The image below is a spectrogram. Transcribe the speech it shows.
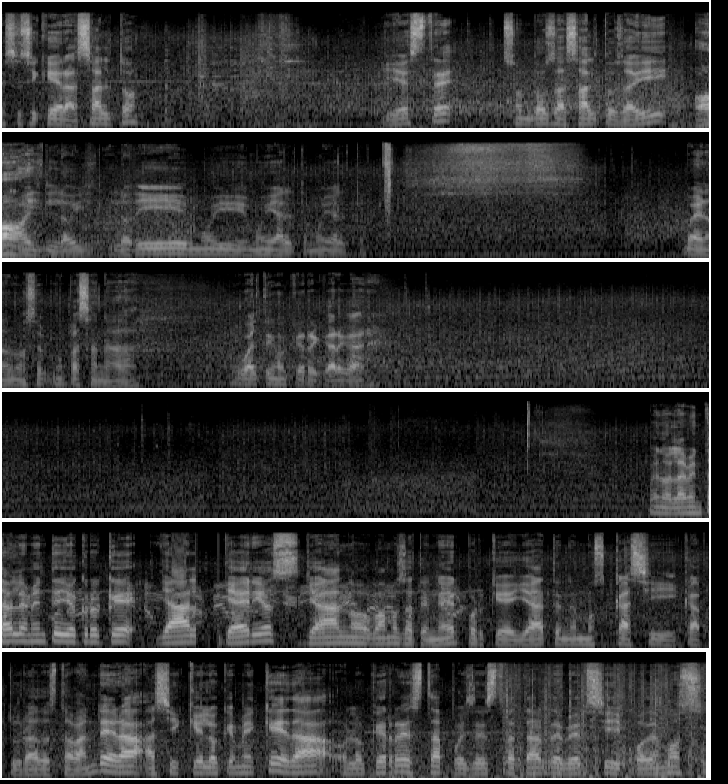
Eso sí que era asalto. Y este, son dos asaltos ahí. ¡Ay! lo, di muy, muy alto, muy alto. Bueno, no, no pasa nada. Igual tengo que recargar. Bueno, lamentablemente yo creo que ya aéreos ya no vamos a tener porque ya tenemos casi capturado esta bandera. Así que lo que me queda o lo que resta pues es tratar de ver si podemos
